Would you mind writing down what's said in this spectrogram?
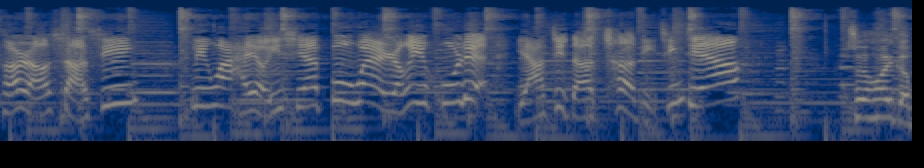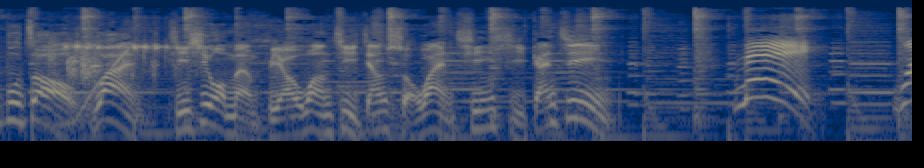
搓揉手心。另外还有一些部位容易忽略，也要记得彻底清洁哦。最后一个步骤腕提醒我们不要忘记将手腕清洗干净。内外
